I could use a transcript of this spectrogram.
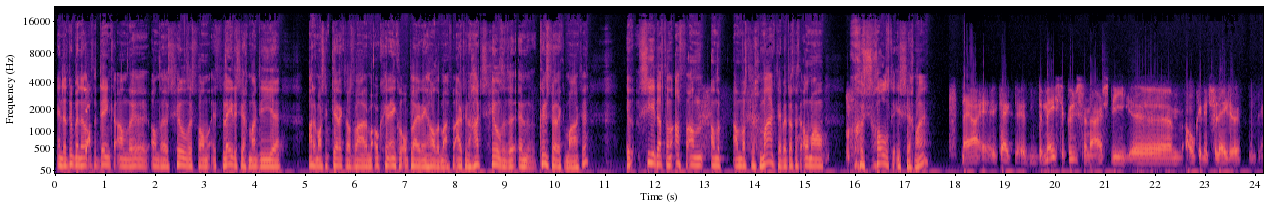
En dat doet me dan altijd denken aan de, aan de schilders van het verleden, zeg maar, die arm als een kerk dat waren, maar ook geen enkele opleiding hadden, maar vanuit hun hart schilderden en kunstwerken maakten. Eh, Zie je dat dan af aan, aan, wat ze gemaakt hebben? Dat het allemaal geschoold is, zeg maar? Nou ja, eh, kijk, de, meeste kunstenaars die ehm, ook in het verleden, eh,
